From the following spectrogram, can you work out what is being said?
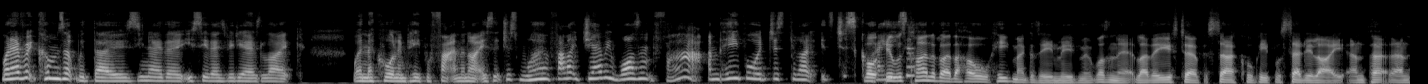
whenever it comes up with those, you know, that you see those videos like when they're calling people fat in the nineties that just weren't fat. Like Geri wasn't fat, and people would just be like, "It's just Well, crazy." it was kind of like the whole Heat magazine movement, wasn't it? Like they used to circle people's cellulite and put and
